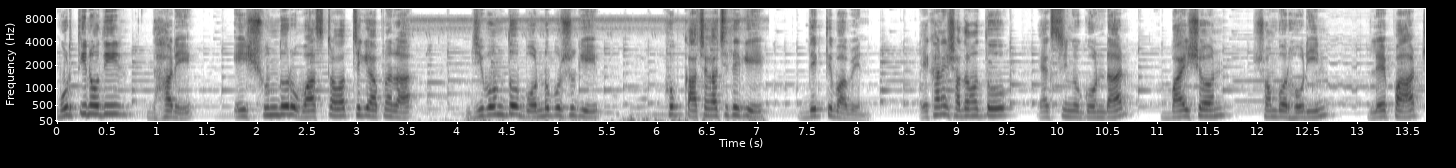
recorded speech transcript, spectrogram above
মূর্তি নদীর ধারে এই সুন্দর ওয়াচ টাওয়ার থেকে আপনারা জীবন্ত বন্যপশুকে খুব কাছাকাছি থেকে দেখতে পাবেন। এখানে সাধারণত একশৃঙ্গ গন্ডার, বাইসন, সম্বর হরিণ, লেপাট,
